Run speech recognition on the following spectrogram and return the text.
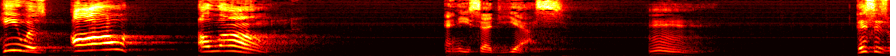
He was all alone. And he said, Yes. Hmm. This is,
